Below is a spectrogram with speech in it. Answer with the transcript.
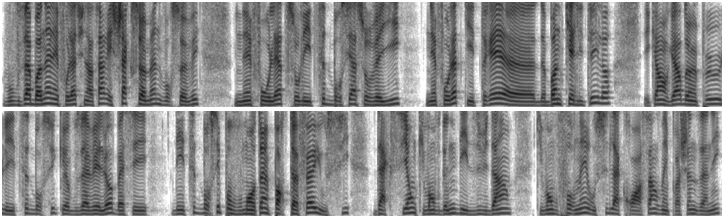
vous vous abonnez à l'infolette financière et chaque semaine, vous recevez une infolette sur les titres boursiers à surveiller. Une infolette qui est très euh, de bonne qualité. Là. Et quand on regarde un peu les titres boursiers que vous avez là, ben c'est des titres boursiers pour vous monter un portefeuille aussi d'actions qui vont vous donner des dividendes, qui vont vous fournir aussi de la croissance dans les prochaines années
